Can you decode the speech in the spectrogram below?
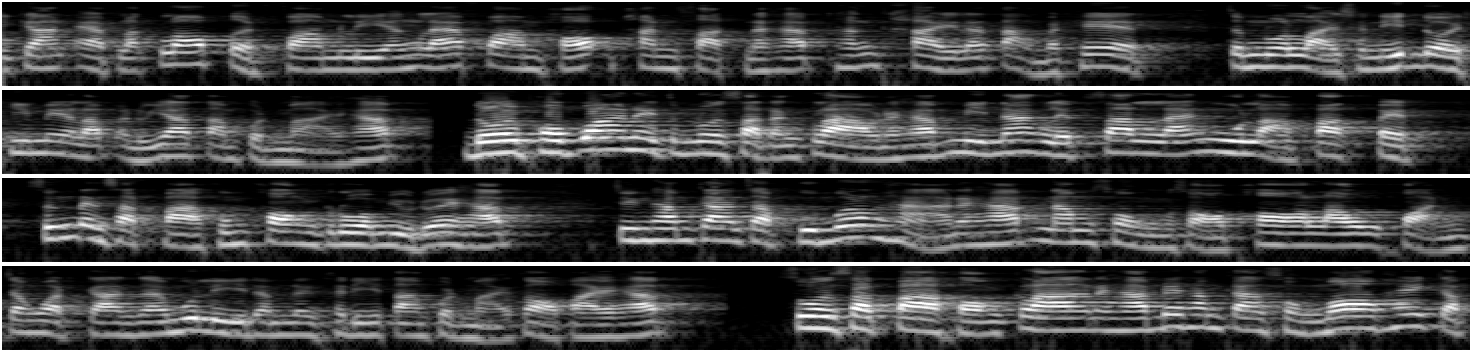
มีการแอบลักลอบเปิดฟาร์มเลี้ยงและฟาร์มเพาะพันธุ์สัตว์นะครับทั้งไทยและต่างประเทศจำนวนหลายชนิดโดยที่ไม่รับอนุญาตตามกฎหมายครับโดยพบว่าในจำนวนสัตว์ดังกล่าวนะครับมีนาคเล็บสั้นและงูหลามปากเป็ด ซึ่งเป็นสัตว์ป่าคุ้มครองรวมอยู่ด้วยครับ จึงทำการจับกลุ่มผู้ต้องหานะครับนำส่งสพเลาขวัญจังหวัดกาญจนบุรีดำเนินคดีตามกฎหมายต่อไปครับ ส่วนสัตว์ป่าของกลางนะครับ ได้ทำการส่งมอบให้กับ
